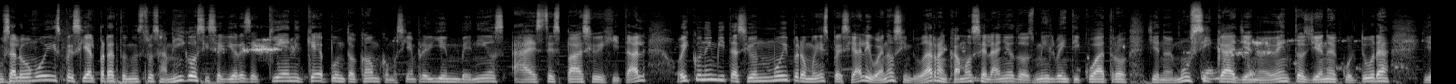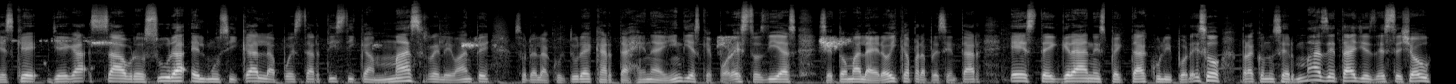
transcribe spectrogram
Un saludo muy especial para todos nuestros amigos y seguidores de quienique.com. Como siempre, bienvenidos a este espacio digital. Hoy con una invitación muy, pero muy especial. Y bueno, sin duda arrancamos el año 2024 lleno de música, lleno de eventos, lleno de cultura. Y es que llega Sabrosura, el musical, la apuesta artística más relevante sobre la cultura de Cartagena de Indias, que por estos días se toma la heroica para presentar este gran espectáculo. Y por eso, para conocer más detalles de este show,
